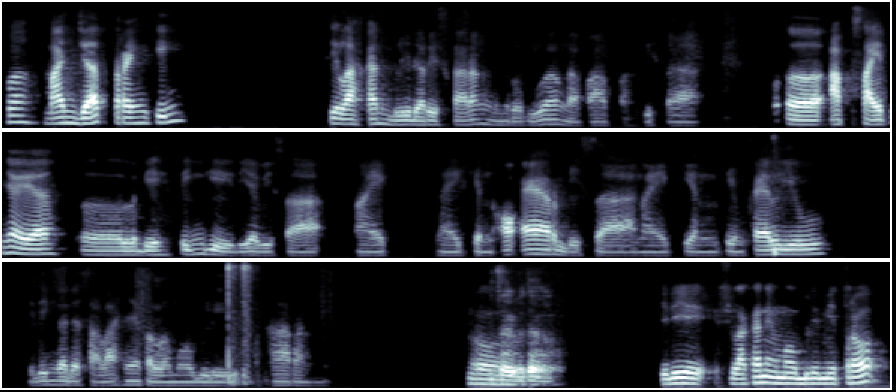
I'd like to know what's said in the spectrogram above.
apa manjat ranking silahkan beli dari sekarang. Menurut gua nggak apa-apa. Bisa uh, upside-nya ya uh, lebih tinggi. Dia bisa naik naikin OR bisa naikin team value. Jadi nggak ada salahnya kalau mau beli sekarang. Oh. betul betul. Jadi silakan yang mau beli Mitro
